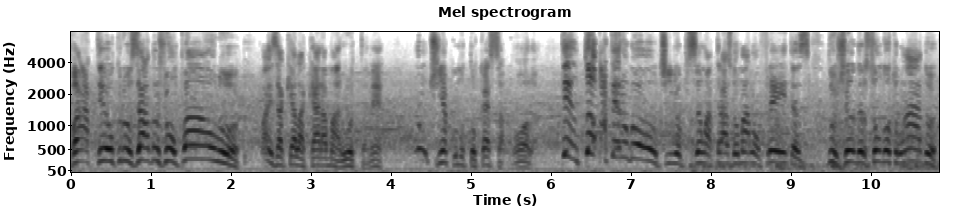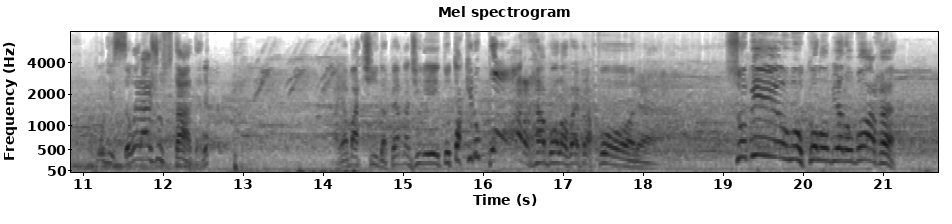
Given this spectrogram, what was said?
Bateu cruzado o João Paulo. Mas aquela cara marota, né? Não tinha como tocar essa bola tentou bater no gol, tinha opção atrás do Marlon Freitas, do Janderson do outro lado, a condição era ajustada, né? Aí a batida, perna direita, toque no Borra, a bola vai para fora. Subiu o colombiano Borra.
